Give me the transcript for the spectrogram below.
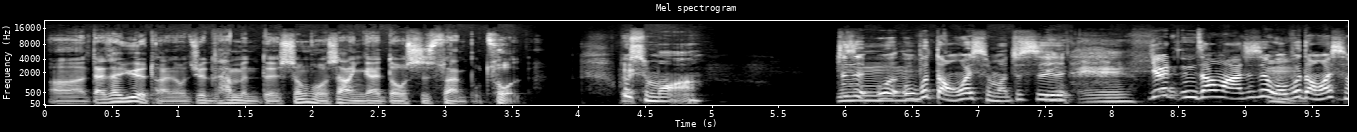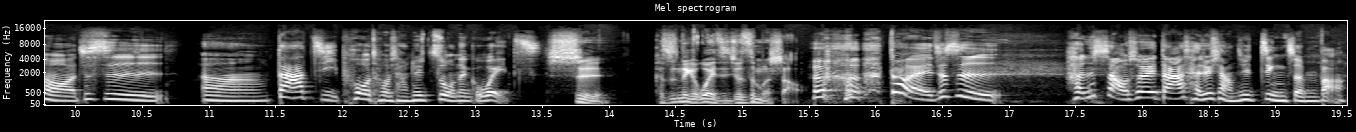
呃，待在乐团，我觉得他们的生活上应该都是算不错的。为什么啊？就是我我不懂为什么，就是嗯因为你知道吗？就是我不懂为什么，就是嗯，大家挤破头想去坐那个位置，是，可是那个位置就这么少。对，就是很少，所以大家才去想去竞争吧。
